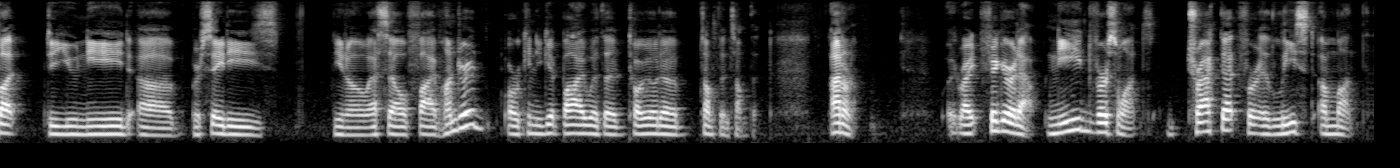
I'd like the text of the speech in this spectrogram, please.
But do you need a Mercedes, you know, SL 500 or can you get by with a Toyota something something? I don't know right? Figure it out. Need versus wants. Track that for at least a month.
